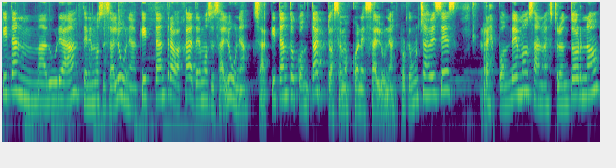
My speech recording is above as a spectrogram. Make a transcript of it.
qué tan madura tenemos esa luna, qué tan trabajada tenemos esa luna, o sea, qué tanto contacto hacemos con esa luna. Porque muchas veces respondemos a nuestro entorno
